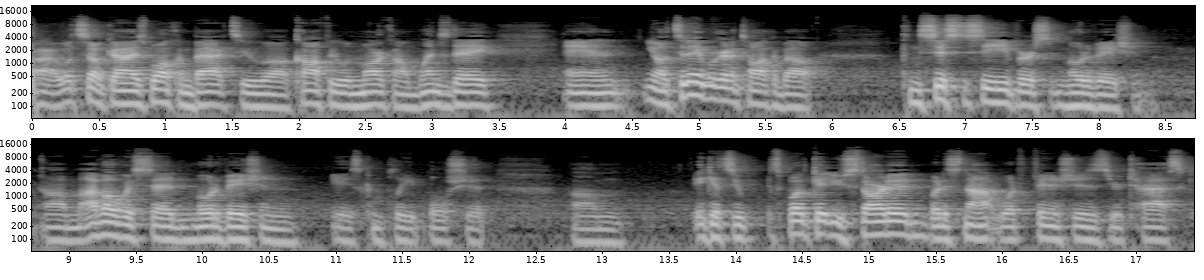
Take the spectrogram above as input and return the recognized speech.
All right, what's up, guys? Welcome back to uh, Coffee with Mark on Wednesday. And, you know, today we're going to talk about consistency versus motivation. Um, I've always said motivation is complete bullshit. Um, it gets you, it's what get you started, but it's not what finishes your task.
